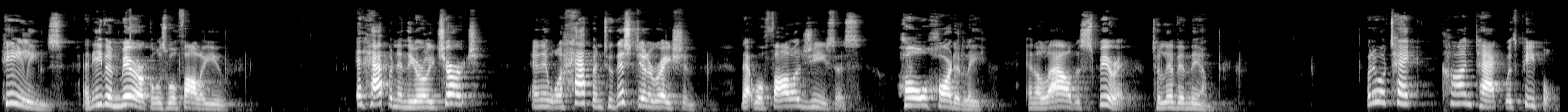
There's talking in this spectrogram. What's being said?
healings and even miracles will follow you. It happened in the early church, and it will happen to this generation that will follow Jesus wholeheartedly and allow the Spirit to live in them. But it will take contact with people.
